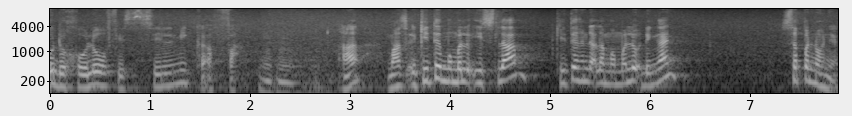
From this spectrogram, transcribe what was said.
udkhulu fis silmi kafah. Mhm. Ha? Maksud kita memeluk Islam, kita hendaklah memeluk dengan sepenuhnya.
